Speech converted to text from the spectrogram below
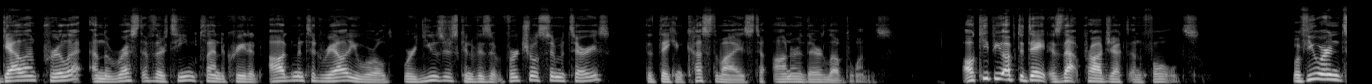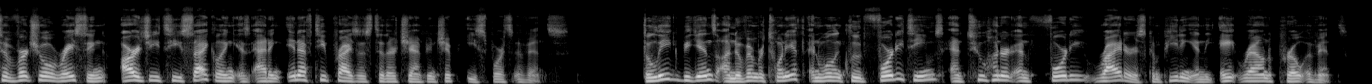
Gallon, Perilla, and the rest of their team plan to create an augmented reality world where users can visit virtual cemeteries that they can customize to honor their loved ones. I'll keep you up to date as that project unfolds. Well, if you are into virtual racing, RGT Cycling is adding NFT prizes to their championship esports events. The league begins on November 20th and will include 40 teams and 240 riders competing in the eight round pro event.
